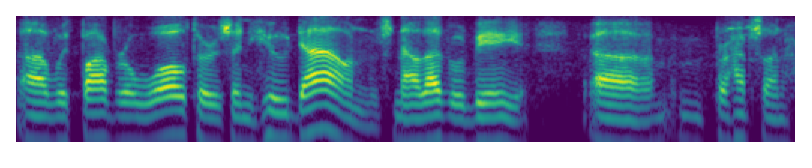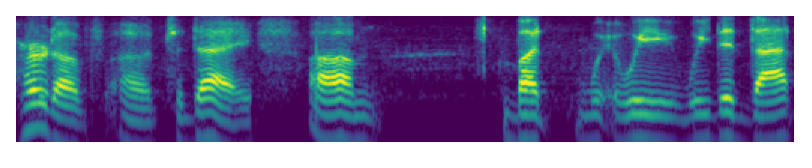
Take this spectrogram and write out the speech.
with Barbara Walters and Hugh Downs. Now that would be perhaps unheard of today. Um, but we, we, we did that.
